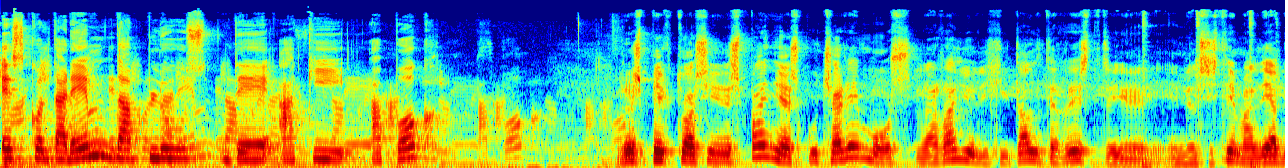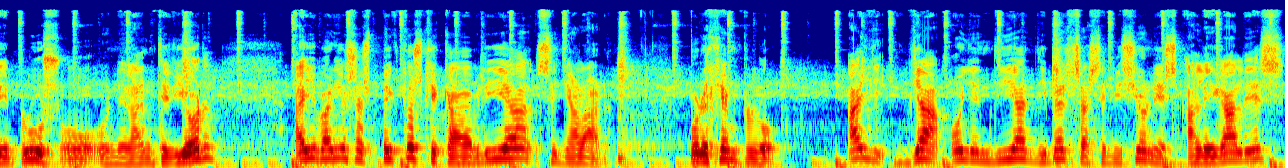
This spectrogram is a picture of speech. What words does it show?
Escoltarem da Plus de aquí a poc. Respecto a si en España escucharemos la radio digital terrestre en el sistema DAB Plus o en el anterior, hay varios aspectos que cabría señalar. Por ejemplo, hay ya hoy en día diversas emisiones alegales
